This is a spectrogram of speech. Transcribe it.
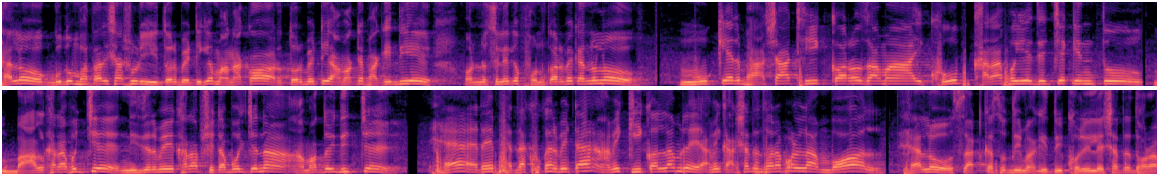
হ্যালো গুদুম ভাতারি শাশুড়ি তোর বেটিকে মানা কর তোর বেটি আমাকে ফাঁকি দিয়ে অন্য ছেলেকে ফোন করবে কেন লো? মুখের ভাষা ঠিক করো জামাই খুব খারাপ হয়ে যাচ্ছে কিন্তু। বাল খারাপ হচ্ছে নিজের মেয়ে খারাপ সেটা বলছে না আমার দই দিচ্ছে। হ্যাঁ রে ফেদা খোকার বেটা আমি কি করলাম রে? আমি কার সাথে ধরা পড়লাম? বল। হ্যালো চাটকা সুদ্দি মাগি তুই খলিলের সাথে ধরা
